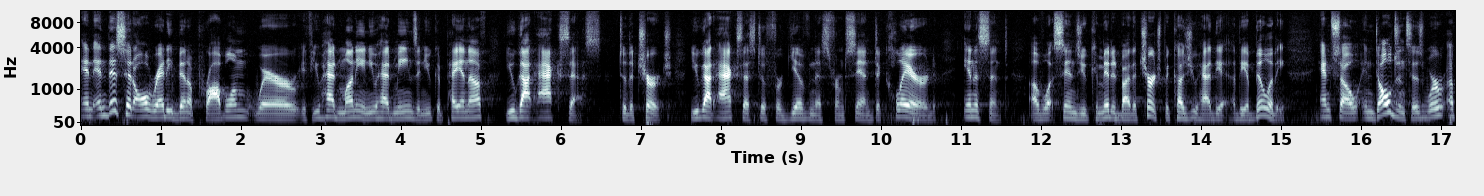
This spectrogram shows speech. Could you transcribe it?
And, and this had already been a problem where if you had money and you had means and you could pay enough, you got access to the church. You got access to forgiveness from sin, declared innocent of what sins you committed by the church because you had the, the ability. And so indulgences were a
